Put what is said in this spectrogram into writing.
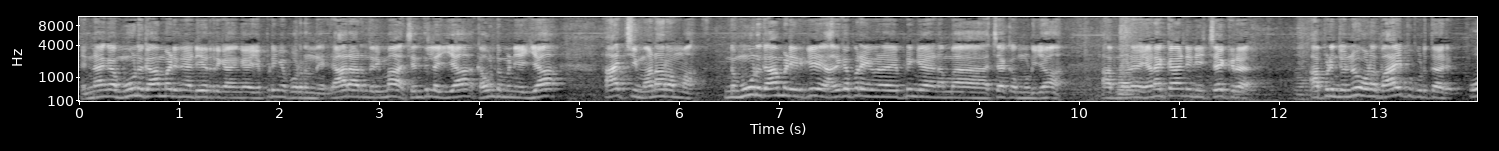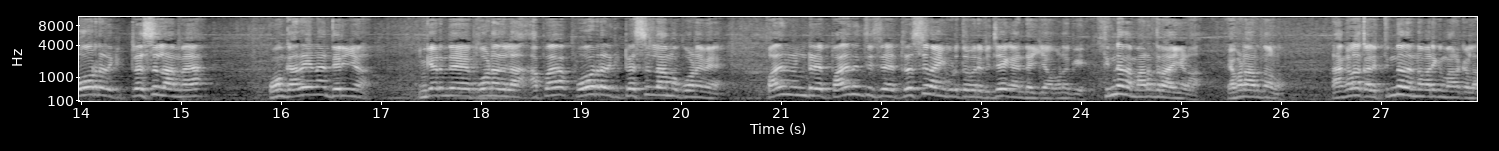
என்னங்க மூணு காமெடி நடிகர் இருக்காங்க. எப்படிங்க போடுறதுன்னு? யார் யாரும் தெரியுமா? செந்தில் ஐயா கவுண்டமணி ஐயா ஆச்சி மனோரம்மா இந்த மூணு காமெடி இருக்குது அதுக்கப்புறம் இவனை எப்படிங்க நம்ம சேர்க்க முடியும்? அப்படின்னு எனக்காண்டி நீ சேர்க்குற. அப்படின்னு சொல்லி உனக்கு வாய்ப்பு கொடுத்தாரு. போடுறதுக்கு ட்ரெஸ் இல்லாமல் உன் கதையெல்லாம் தெரியும். இங்கேருந்து போனதெல்லாம். அப்போ போடுறதுக்கு ட்ரெஸ் இல்லாமல் போனவன். பதினொன்று பதினஞ்சு ட்ரெஸ்ஸு வாங்கி கொடுத்தவர் விஜயகாந்த் ஐயா உனக்கு. சின்னதை மறந்துடாதீங்களா எவனாக இருந்தாலும். நாங்களாம் கழி தின்னது இன்ன வரைக்கும் மறக்கல.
